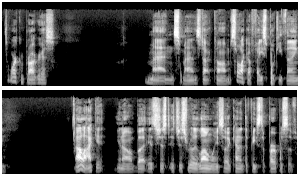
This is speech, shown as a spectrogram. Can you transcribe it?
it's a work in progress. Minds, minds.com. It's sort of like a Facebooky thing. I like it, you know, but it's just it's just really lonely, so it kind of defeats the purpose of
